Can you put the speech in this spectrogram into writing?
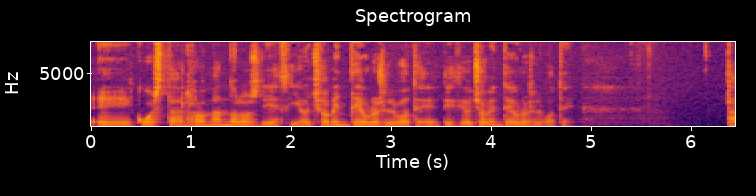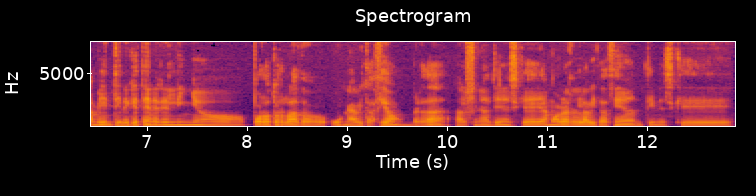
eh, cuesta rondando los 18 20 euros el bote, ¿eh? 18 20 euros el bote. También tiene que tener el niño, por otro lado, una habitación, ¿verdad? Al final tienes que amueblarle la habitación, tienes que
